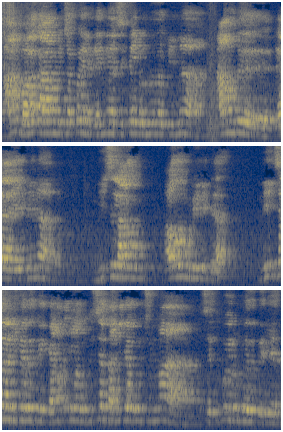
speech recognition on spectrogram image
நான் வளர்க்க ஆரம்பிச்சப்ப எனக்கு என்ன சிக்கல் இருந்தது அப்படின்னா நான் வந்து ஏ- எப்படின்னா நீச்சல் அழக பழகவும் முடியல நீச்சல் அடிக்கிறதுக்கு கிணத்துக்குள்ள குதிச்சா தண்ணிக்கா குதிச்சோம்னா செத்து போயிருக்கிறது தெரியாது.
